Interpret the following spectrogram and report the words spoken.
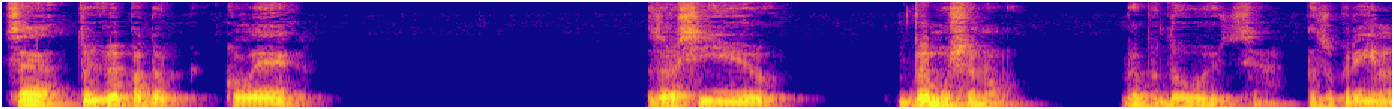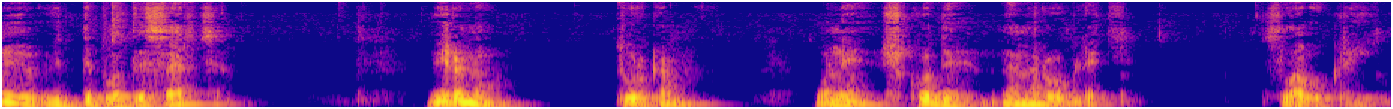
Це той випадок, коли з Росією вимушено вибудовуються, а з Україною від теплоти серця. Віримо туркам, вони шкоди не нароблять. Слава Україні!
